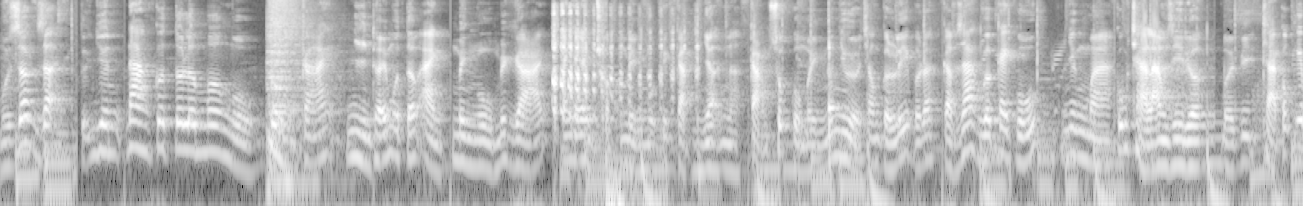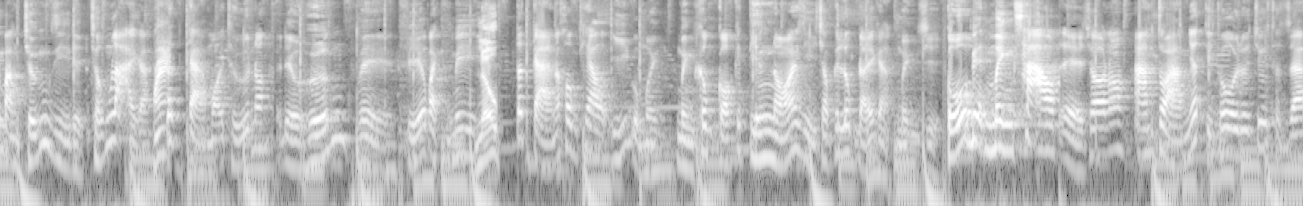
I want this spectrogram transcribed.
một giấc dậy tự nhiên đang cơ tơ lơ mơ ngủ. Đùng cái nhìn thấy một tấm ảnh mình ngủ với gái. Anh em cho mình một cái cảm nhận là cảm xúc của mình nó như ở trong clip rồi đó cảm giác vừa cay cú nhưng mà cũng chả làm gì được bởi vì chả có cái bằng chứng gì để chống lại cả. Tất cả mọi thứ nó đều hướng về phía bạch mi tất cả nó không theo ý của mình. Mình không có cái tiếng nói gì trong cái lúc đấy cả mình chỉ cố biện mình sao để cho nó an toàn nhất thì thôi thôi. Chứ thật ra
